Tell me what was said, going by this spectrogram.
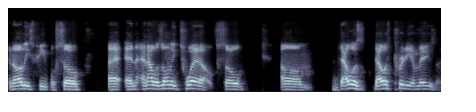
and all these people. So, uh, and and I was only 12, so um, that was that was pretty amazing.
